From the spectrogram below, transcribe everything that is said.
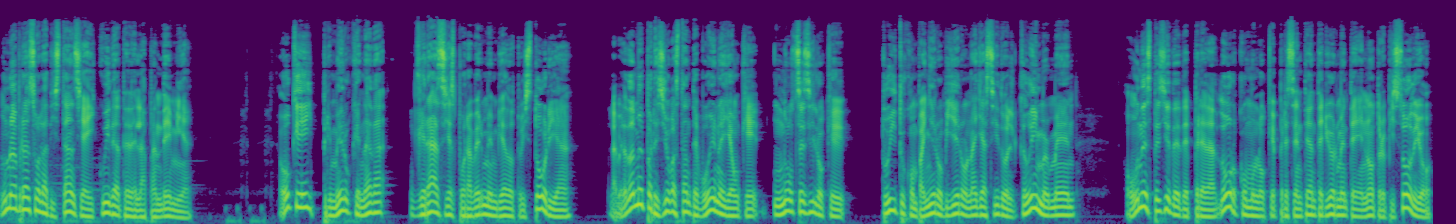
un abrazo a la distancia y cuídate de la pandemia. Ok, primero que nada, gracias por haberme enviado tu historia. La verdad me pareció bastante buena y aunque no sé si lo que tú y tu compañero vieron haya sido el Glimmerman o una especie de depredador como lo que presenté anteriormente en otro episodio,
